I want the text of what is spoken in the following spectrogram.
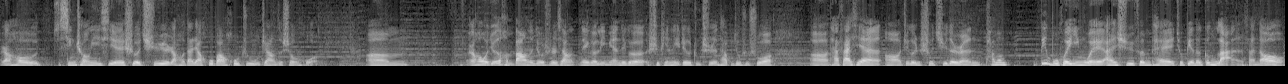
然后形成一些社区，然后大家互帮互助这样子生活。嗯，然后我觉得很棒的就是像那个里面这个视频里这个主持人，他不就是说，呃，他发现啊、这个社区的人他们并不会因为按需分配就变得更懒，反倒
